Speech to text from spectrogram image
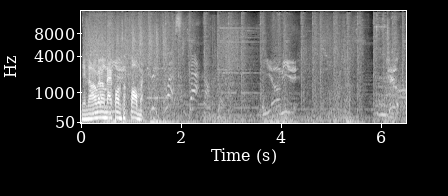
อย่างน้อยก็ต้องได้ป้อมสักป้อมอ่ะ Request backup. 闇へ手を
